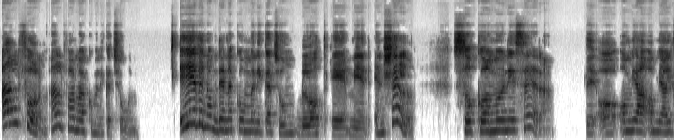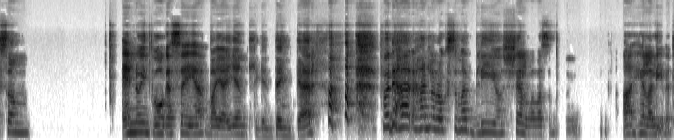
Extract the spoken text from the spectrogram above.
All form, all form av kommunikation. Även om denna kommunikation blott är med en själv, så kommunicera. Det, om jag, om jag liksom ännu inte vågar säga vad jag egentligen tänker. För det här handlar också om att bli oss själva. Vad som, hela livet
